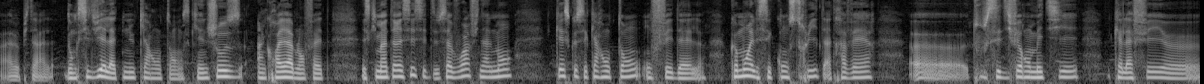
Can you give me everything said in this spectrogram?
à l'hôpital. Donc Sylvie, elle a tenu 40 ans, ce qui est une chose incroyable en fait. Et ce qui m'intéressait, c'est de savoir finalement qu'est-ce que ces 40 ans ont fait d'elle, comment elle s'est construite à travers euh, tous ces différents métiers qu'elle a fait euh,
